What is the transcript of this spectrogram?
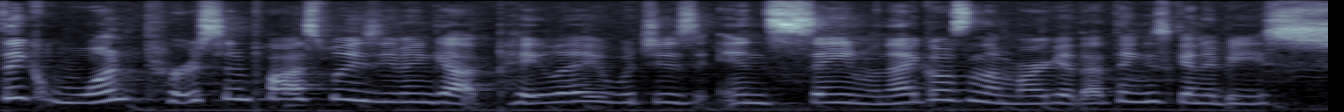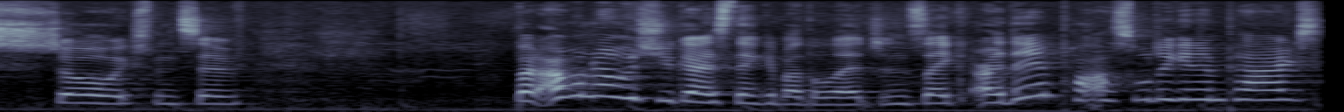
I think one person possibly has even got Pele, which is insane. When that goes on the market, that thing is going to be so expensive. But I want to know what you guys think about the legends. Like, are they impossible to get in packs?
